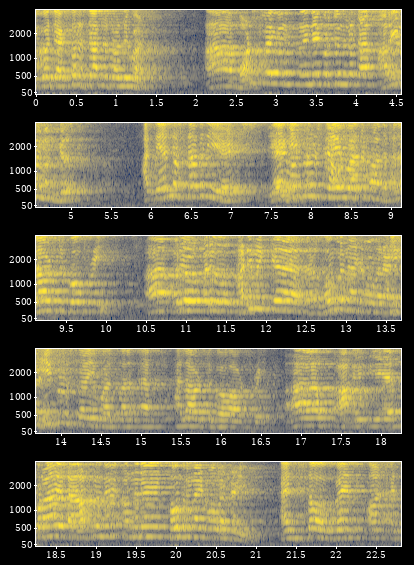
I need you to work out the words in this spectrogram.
You go to Exodus chapter 21. ആ ബോൺസ്ലൈവിനെ കുറിച്ച് നിങ്ങൾക്ക് അറിയണമെങ്കിൽ At the end of seven years, a Yeah, Hebrew yeah, slave was yeah. allowed to go free. ആ ഒരു ഒരു അടിമയ്ക്ക് സ്വതന്ത്രനായിട്ട് He, പോകാനായിട്ട് കഴിയും. Hebrew slave was uh, uh, allowed to go out free. ആ, ആ, ഈ എബ്രായ ദാസന് അങ്ങനെ സ്വതന്ത്രനായിട്ട് പോകാൻ കഴിയും And so when on, and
